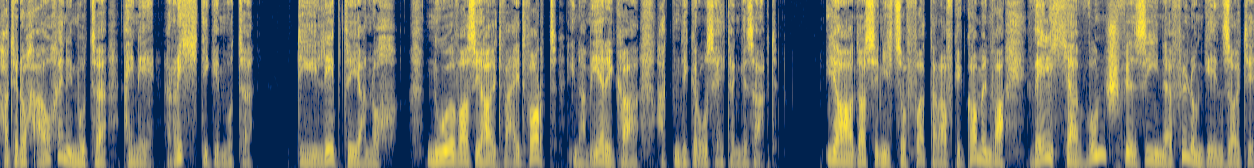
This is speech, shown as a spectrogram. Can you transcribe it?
hatte doch auch eine Mutter, eine richtige Mutter. Die lebte ja noch. Nur war sie halt weit fort, in Amerika, hatten die Großeltern gesagt. Ja, dass sie nicht sofort darauf gekommen war, welcher Wunsch für sie in Erfüllung gehen sollte.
